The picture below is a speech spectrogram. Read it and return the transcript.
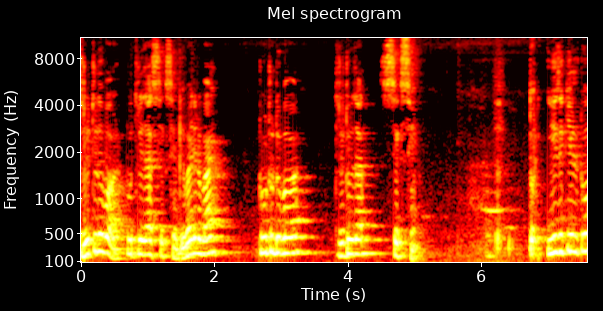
three to the power two three जार सिक्स है। Divided by two to the power three two जार सिक्स है। तो is equal to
